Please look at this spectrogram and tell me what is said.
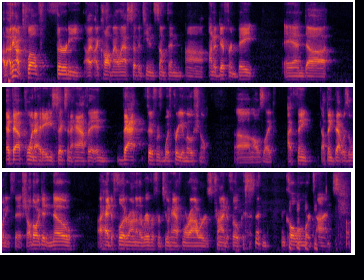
I think on twelve thirty, I, I caught my last seventeen and something uh, on a different bait, and uh, at that point, I had 86 and a half, and that fish was was pretty emotional. Um, I was like, I think I think that was the winning fish. Although I didn't know, I had to float around on the river for two and a half more hours trying to focus and, and call one more time. So.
